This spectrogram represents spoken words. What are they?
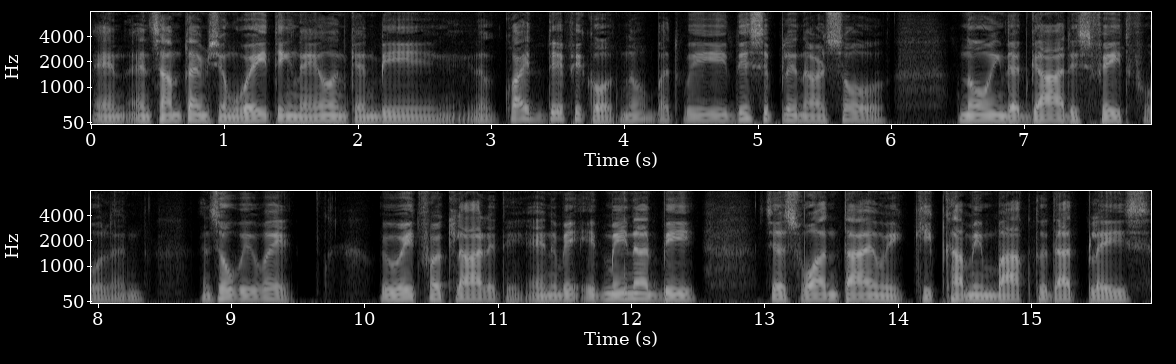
and and sometimes yung waiting na yun can be you know, quite difficult no but we discipline our soul knowing that God is faithful and and so we wait. We wait for clarity. And it may, it may not be just one time we keep coming back to that place,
